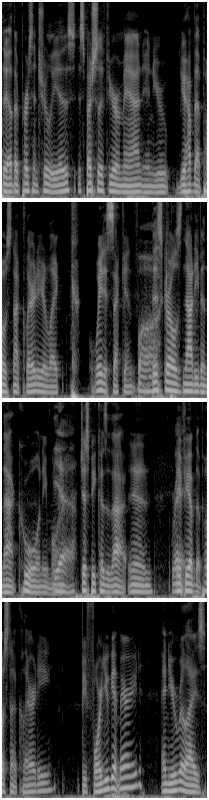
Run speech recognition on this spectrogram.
the other person truly is, especially if you're a man and you you have that post nut clarity you're like wait a second. This girl's not even that cool anymore. yeah, Just because of that. And right. if you have that post nut clarity before you get married and you realize,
